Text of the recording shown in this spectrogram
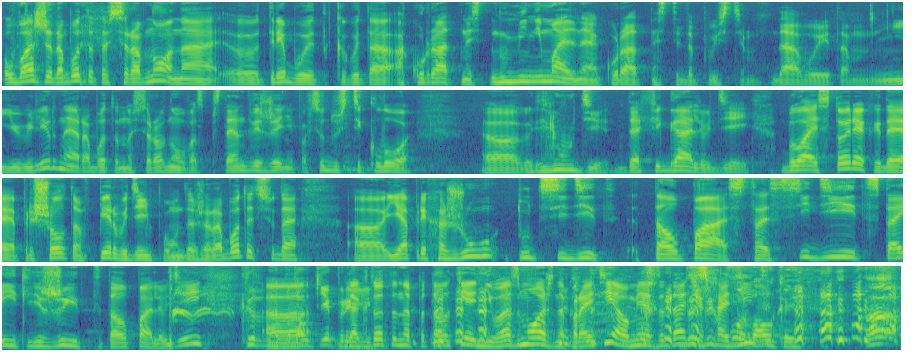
у вас же работа-то все равно, она э, требует какой-то аккуратности, ну минимальной аккуратности, допустим. Да, вы там не ювелирная работа, но все равно у вас постоянно движение, повсюду стекло, э, люди, дофига людей. Была история, когда я пришел там в первый день, по-моему, даже работать сюда, э, я прихожу, тут сидит толпа, сидит, стоит, лежит толпа людей. Кто-то на А, потолке Да, прилип. кто-то на потолке, невозможно пройти, а у меня задача ходить. А,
